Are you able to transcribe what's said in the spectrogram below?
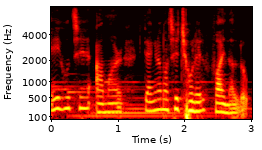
এই হচ্ছে আমার ট্যাংরা মাছের ঝোলের ফাইনাল লুক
